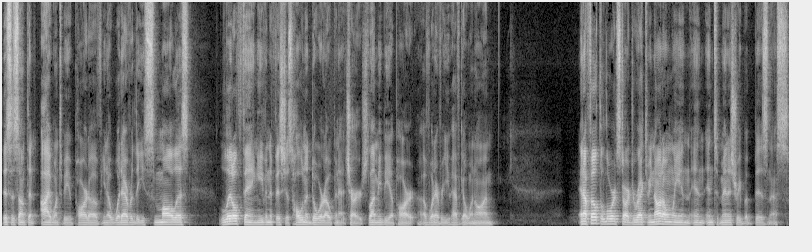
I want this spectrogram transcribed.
this is something I want to be a part of. You know, whatever the smallest little thing, even if it's just holding a door open at church, let me be a part of whatever you have going on. And I felt the Lord start directing me not only in, in into ministry but business.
